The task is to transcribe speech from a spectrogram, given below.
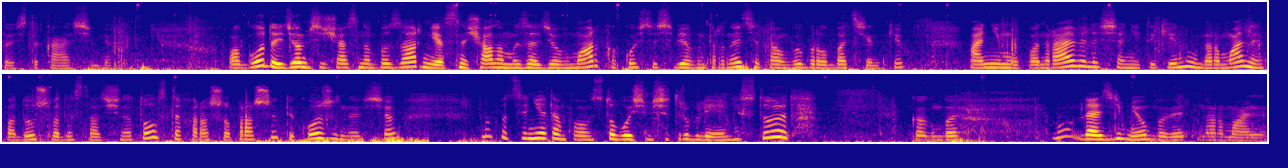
То есть такая себе погода. Идем сейчас на базар. Нет, сначала мы зайдем в Марка. Костя себе в интернете там выбрал ботинки. Они ему понравились. Они такие, ну, нормальные. Подошва достаточно толстая, хорошо прошиты, кожаные, все. Ну, по цене там, по-моему, 180 рублей они стоят. Как бы, ну, для зимней обуви это нормально.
